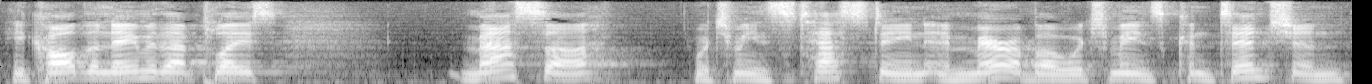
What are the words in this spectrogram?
he called the name of that place Massah, which means testing, and Meribah, which means contention,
